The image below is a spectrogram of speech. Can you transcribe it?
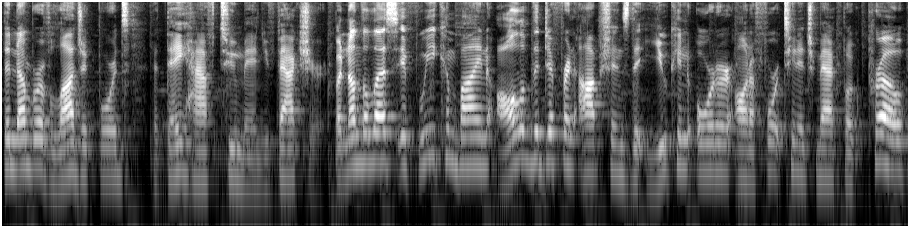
the number of logic boards that they have to manufacture. But nonetheless, if we combine all of the different options that you can order on a 14 inch MacBook Pro,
